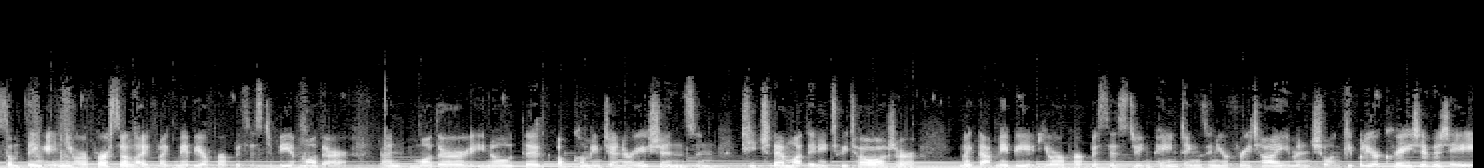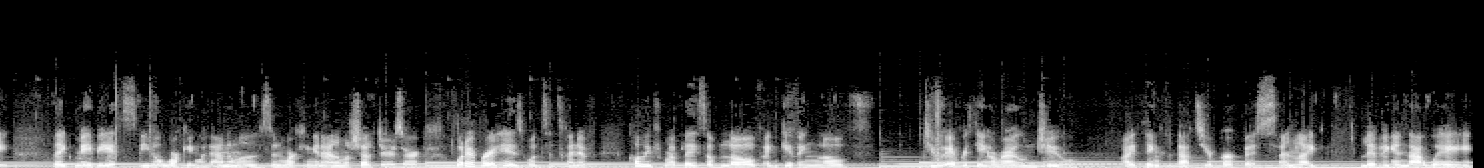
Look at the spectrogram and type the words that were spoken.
something in your personal life like maybe your purpose is to be a mother and mother you know the upcoming generations and teach them what they need to be taught or like that maybe your purpose is doing paintings in your free time and showing people your creativity. Like maybe it's you know working with animals and working in animal shelters or whatever it is once it's kind of coming from a place of love and giving love to everything around you i think that that's your purpose and like living in that way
